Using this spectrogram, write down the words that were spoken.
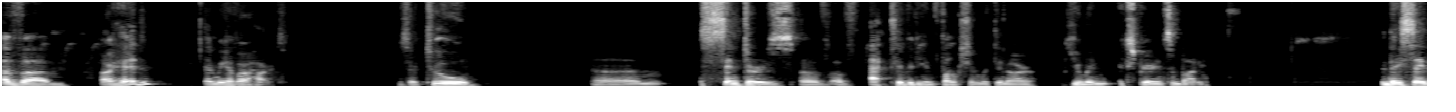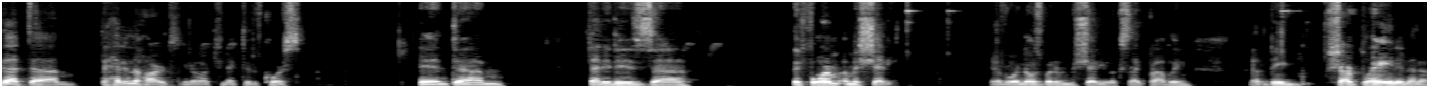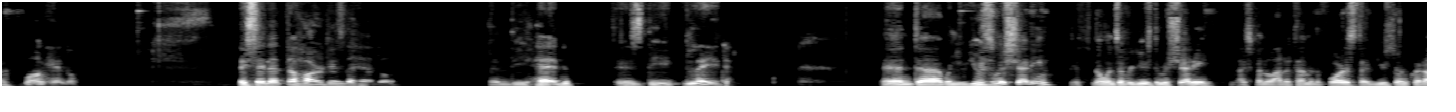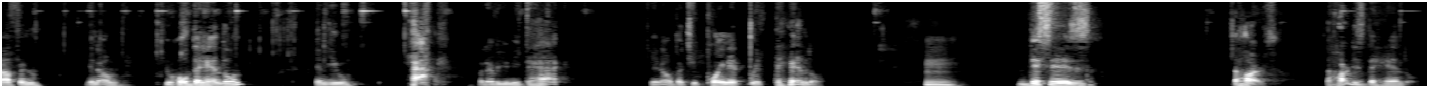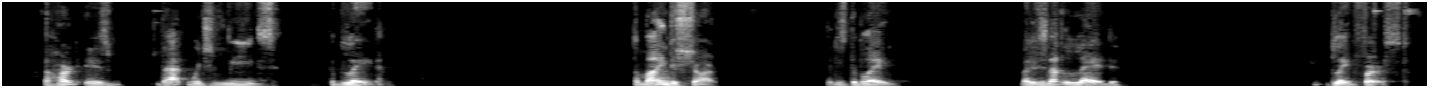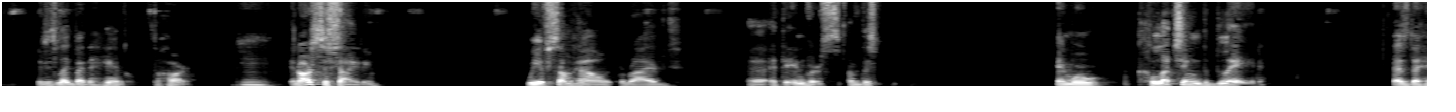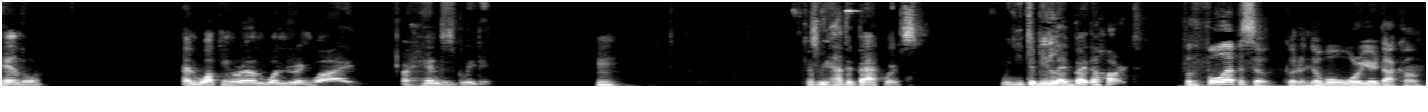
have um, our head and we have our heart. These are two um, centers of, of activity and function within our human experience and body. And they say that um, the head and the heart, you know, are connected, of course, and um, that it is uh, they form a machete. Everyone knows what a machete looks like, probably. Got a big sharp blade and then a long handle. They say that the heart is the handle and the head is the blade. And uh, when you use a machete, if no one's ever used a machete, I spend a lot of time in the forest. I've used one quite often. You know, you hold the handle and you hack whatever you need to hack, you know, but you point it with the handle. Mm. This is the heart. The heart is the handle. The heart is that which leads the blade. The mind is sharp. It is the blade. But it is not led blade first. It is led by the handle, the heart. Mm. In our society, we have somehow arrived uh, at the inverse of this. And we're clutching the blade as the handle and walking around wondering why our hand is bleeding. Mm. Because we have it backwards. We need to be led by the heart. For the full episode, go to noblewarrior.com.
